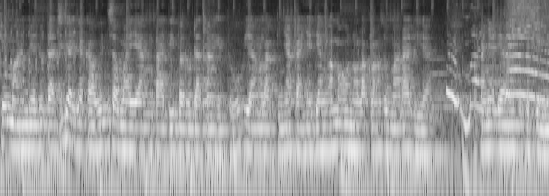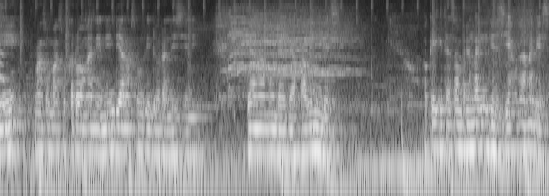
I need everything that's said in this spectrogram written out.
cuman dia tuh tadi diajak kawin sama yang tadi baru datang itu yang lakinya kayaknya dia nggak mau nolak langsung marah dia. Makanya dia langsung ke sini langsung masuk ke ruangan ini dia langsung tiduran di sini. Dia nggak mau diajak kawin guys. Oke kita samperin lagi guys yang sana guys.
